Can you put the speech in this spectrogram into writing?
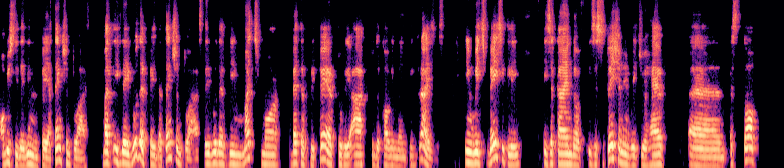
Obviously, they didn't pay attention to us, but if they would have paid attention to us, they would have been much more better prepared to react to the COVID-19 crisis, in which basically is a kind of is a situation in which you have um, a stop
